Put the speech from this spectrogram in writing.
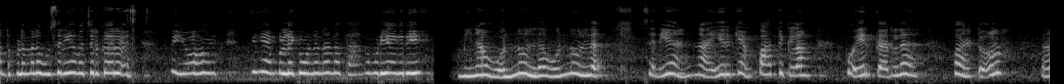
அந்த பிள்ளை மேல உசிரியே வச்சிருக்காரு. ஐயோ என் பிள்ளைக்கு ஒண்ணுனா நான் தாங்க முடியாதுடி. மீனா ஒன்றும் இல்லை ஒன்றும் இல்லை. சரியா நான் இருக்கேன் பார்த்துக்கலாம் போயிருக்காருல வரட்டும். ஆ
